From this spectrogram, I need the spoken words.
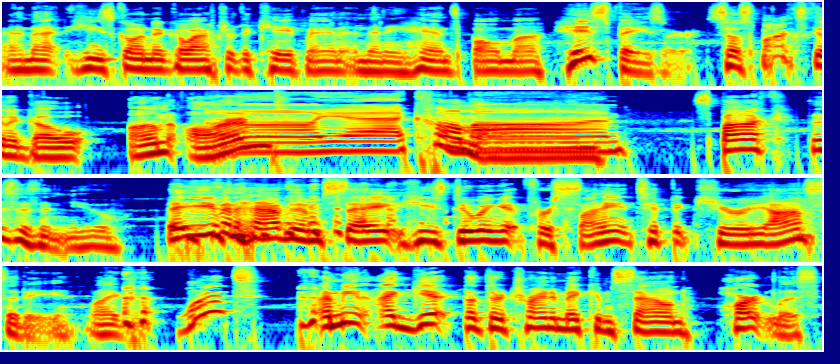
and that he's going to go after the caveman and then he hands Boma his phaser. So Spock's going to go unarmed. Oh, yeah, come, Come on. on. Spock, this isn't you. They even have him say he's doing it for scientific curiosity. Like, what? I mean, I get that they're trying to make him sound heartless,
